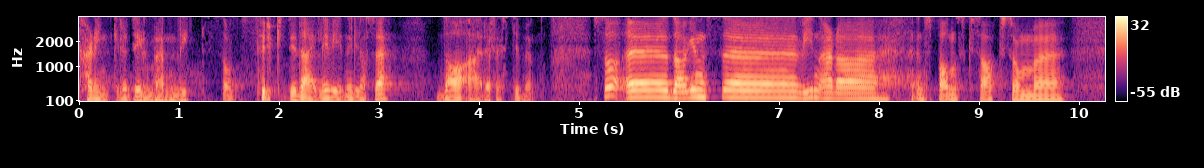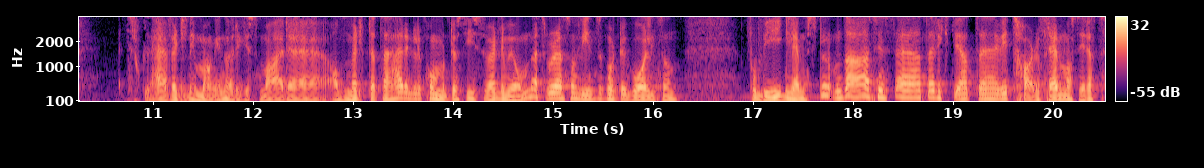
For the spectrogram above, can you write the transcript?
klinker det til med en litt sånn fruktig deilig vin i glasset. Da er det fest i munnen. Så eh, dagens eh, vin er da en spansk sak som eh, tror ikke det er veldig mange i Norge som har uh, anmeldt dette her, eller kommer til å si så veldig mye om det. Jeg tror det er en sånn vin som kommer til å gå litt sånn forbi glemselen. Men da syns jeg at det er viktig at uh, vi tar det frem og sier at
